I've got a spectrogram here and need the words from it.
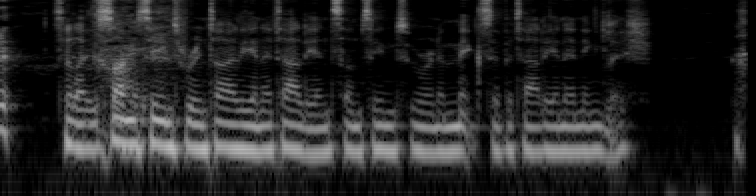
so, like, some Right. scenes were entirely in Italian, some scenes were in a mix of Italian and English.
